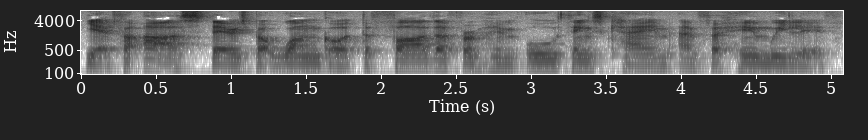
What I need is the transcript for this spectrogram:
yet for us there is but one God, the Father from whom all things came and for whom we live.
